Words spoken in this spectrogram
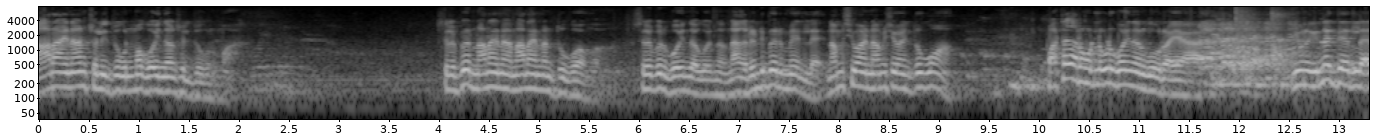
நாராயணான்னு சொல்லி தூக்கணுமா கோவிந்தான்னு சொல்லி தூக்கணுமா? சில பேர் நாராயணா நாராயணான்னு தூக்குவாங்க. சில பேர் கோவிந்தா கோவிந்தா. நாங்கள் ரெண்டு பேருமே இல்லை. நமசிவாயன் நமசிவாயன் தூக்குவோம் பட்டக்காரன் வீட்டில் கூட கோவிந்தான் கூப்பிட்றாயா? இவனுக்கு என்ன தெரில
